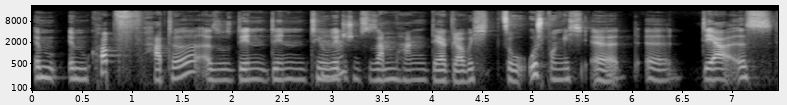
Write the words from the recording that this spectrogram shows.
im, im Kopf hatte, also den, den theoretischen Zusammenhang, der, glaube ich, so ursprünglich äh, äh, der ist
